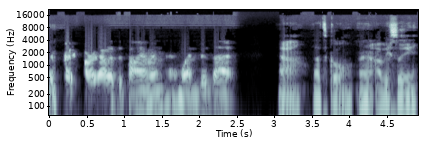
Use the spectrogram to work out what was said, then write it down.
a credit card out at the time and, and went and did that. Yeah, that's cool. And obviously,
